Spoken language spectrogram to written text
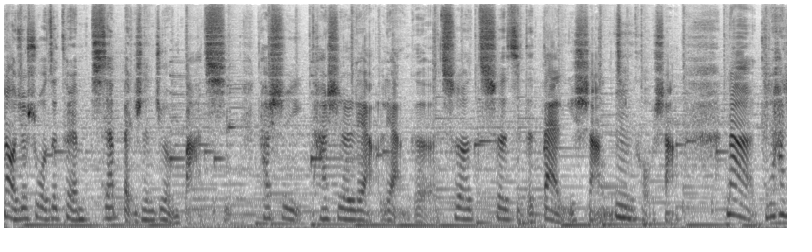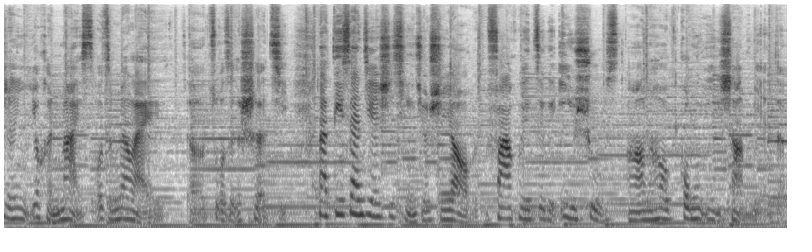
那我就说我这个客人其实他本身就很霸气，他是他是两两个车车子的代理商、进口商，嗯、那可是他人又很 nice，我怎么样来呃做这个设计？那第三件事情就是要发挥这个艺术啊，然后工艺上面的，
